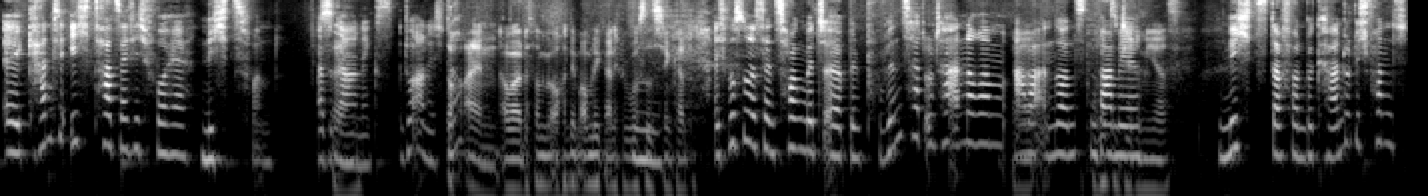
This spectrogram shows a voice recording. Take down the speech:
Äh, kannte ich tatsächlich vorher nichts von. Also Sam. gar nichts. Du auch nicht, Doch ne? einen, aber das war mir auch in dem Augenblick gar nicht bewusst, dass ich den kannte. Ich wusste nur, dass er einen Song mit, äh, mit Provinz hat unter anderem, aber ansonsten war mir Jeremias. nichts davon bekannt und ich fand's,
